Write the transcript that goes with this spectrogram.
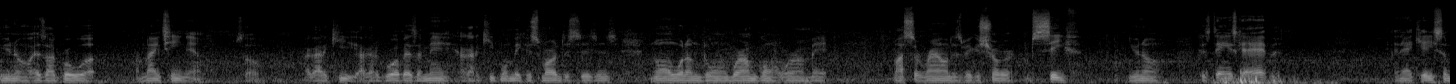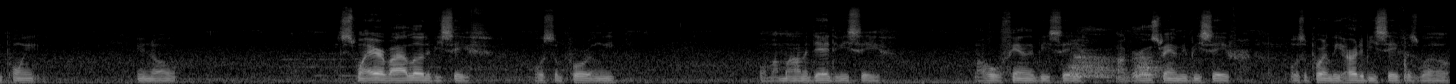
You know, as I grow up. I'm 19 now, so I gotta keep. I gotta grow up as a man. I gotta keep on making smart decisions, knowing what I'm doing, where I'm going, where I'm at, my surroundings, making sure I'm safe. You know, because things can happen. In that case in point, you know, I just want everybody I love to be safe. Most importantly, want my mom and dad to be safe, my whole family be safe, my girl's family be safe, most importantly, her to be safe as well.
